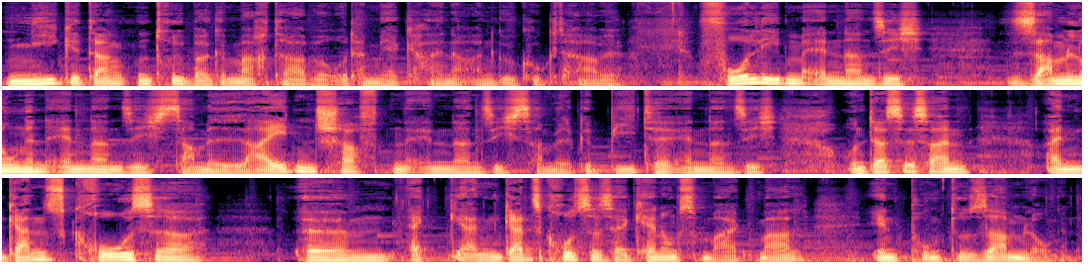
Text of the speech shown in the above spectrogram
nie Gedanken drüber gemacht habe oder mir keine angeguckt habe. Vorlieben ändern sich, Sammlungen ändern sich, Sammelleidenschaften ändern sich, Sammelgebiete ändern sich. Und das ist ein, ein ganz großer, ähm, ein ganz großes Erkennungsmerkmal in puncto Sammlungen.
